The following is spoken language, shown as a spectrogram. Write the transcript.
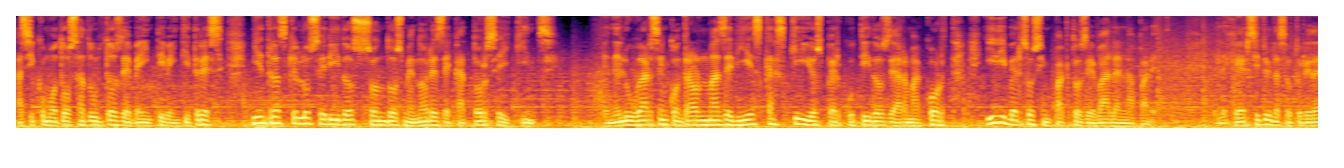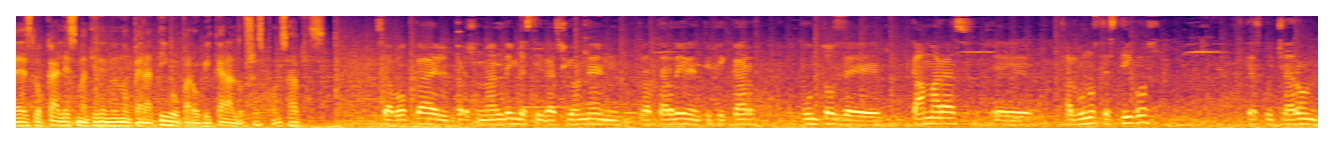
así como dos adultos de 20 y 23, mientras que los heridos son dos menores de 14 y 15. En el lugar se encontraron más de 10 casquillos percutidos de arma corta y diversos impactos de bala en la pared. El ejército y las autoridades locales mantienen un operativo para ubicar a los responsables. Se aboca el personal de investigación en tratar de identificar puntos de cámaras, eh, algunos testigos escucharon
